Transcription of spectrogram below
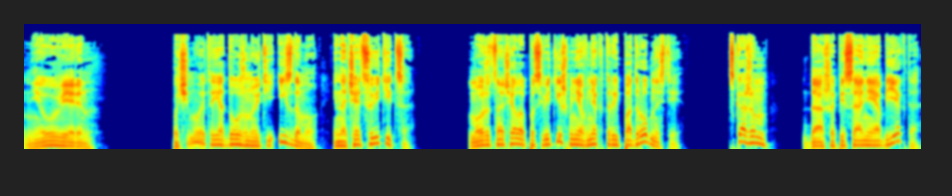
Не уверен. Почему это я должен уйти из дому и начать суетиться? Может, сначала посвятишь меня в некоторые подробности? Скажем, дашь описание объекта?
